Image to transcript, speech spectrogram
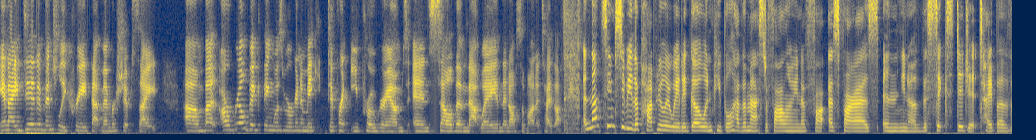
And i did eventually create that membership site um, but our real big thing was we were going to make different e-programs and sell them that way, and then also monetize off. YouTube. And that seems to be the popular way to go when people have amassed a following of as far as in you know the six-digit type of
